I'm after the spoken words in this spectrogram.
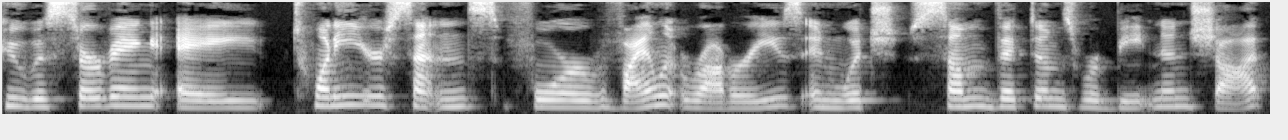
who was serving a 20 year sentence for violent robberies in which some victims were beaten and shot.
